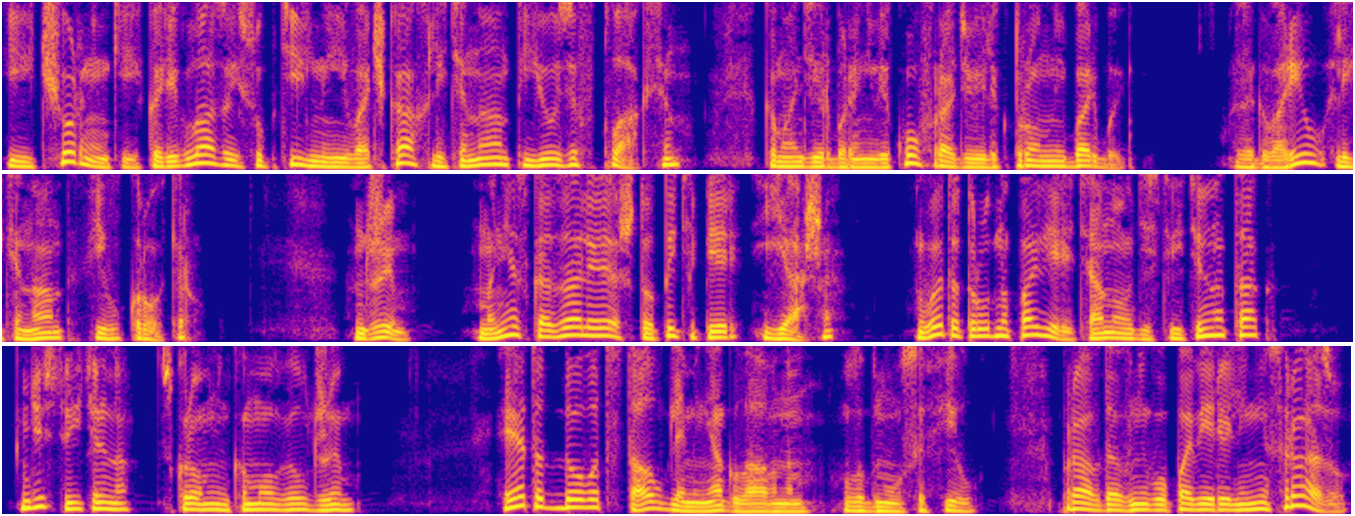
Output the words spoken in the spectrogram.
и черненький, кореглазый, субтильный и в очках лейтенант Йозеф Плаксин, командир броневиков радиоэлектронной борьбы. — заговорил лейтенант Фил Крокер. «Джим, мне сказали, что ты теперь Яша. В это трудно поверить, оно действительно так?» «Действительно», — скромненько молвил Джим. «Этот довод стал для меня главным», — улыбнулся Фил. «Правда, в него поверили не сразу.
